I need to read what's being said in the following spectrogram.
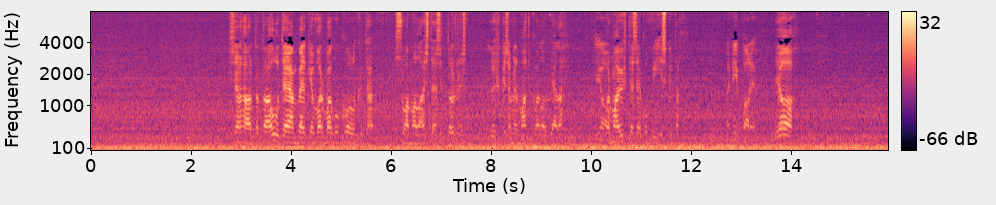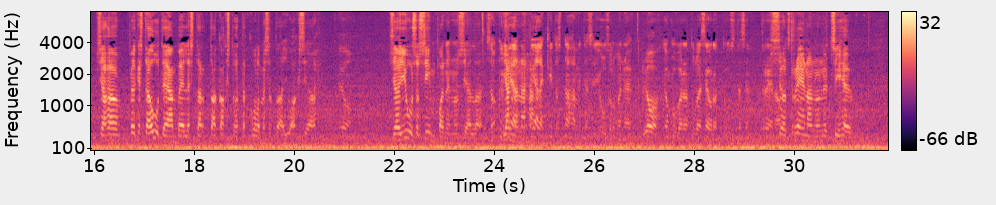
Siellä on tota, UTMPlkin varmaan kuin 30 suomalaista ja sitten on niissä lyhkäisemmillä matkoilla on vielä Joo. varmaan yhteensä joku 50. Ai niin paljon. Joo. Siellähän on pelkästään UTMPlle starttaa 2300 juoksijaa. Joo. Siellä on Juuso Simpanen on siellä. Se on kyllä jännä nähdä. mielenkiintoista nähdä, miten se Juusolla menee. Joo. Jonkun verran tulee seurattua sitä sen treenaamista. Se on treenannut nyt siihen.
